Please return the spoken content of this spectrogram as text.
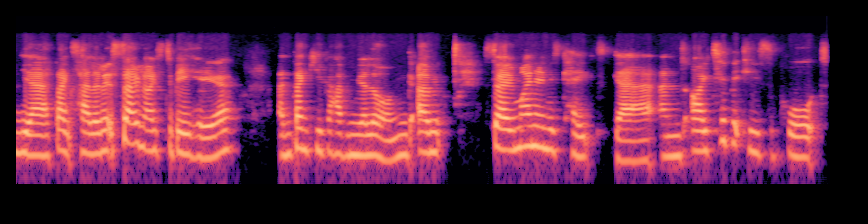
Yeah, thanks, Helen. It's so nice to be here. And thank you for having me along. Um, so, my name is Kate Gare, and I typically support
